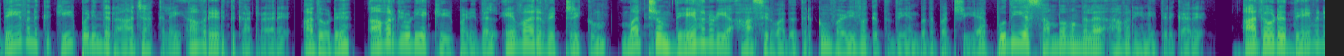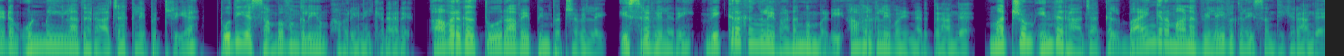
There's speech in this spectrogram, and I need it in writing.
தேவனுக்கு கீழ்ப்படிந்த ராஜாக்களை அவர் எடுத்து காட்டுறாரு. அதோடு அவர்களுடைய கீழ்ப்படிதல் எவ்வாறு வெற்றிக்கும் மற்றும் தேவனுடைய ஆசிர்வாதத்திற்கும் வழிவகுத்தது என்பது பற்றிய புதிய சம்பவங்களை அவர் இணைத்திருக்காரு. அதோடு தேவனிடம் உண்மையில்லாத ராஜாக்களை பற்றிய புதிய சம்பவங்களையும் அவர் இணைக்கிறாரு. அவர்கள் தூராவை பின்பற்றவில்லை. இஸ்ரவேலரை விக்கிரகங்களை வணங்கும்படி அவர்களை வழிநடத்துறாங்க மற்றும் இந்த ராஜாக்கள் பயங்கரமான விளைவுகளை சந்திக்கிறாங்க.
